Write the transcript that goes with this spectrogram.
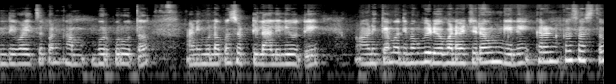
दिवाळीचं पण काम भरपूर होतं आणि मुलं पण सुट्टीला आलेली होती. आणि त्यामध्ये मग व्हिडिओ बनवायचे राहून गेले. कारण कसं असतं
